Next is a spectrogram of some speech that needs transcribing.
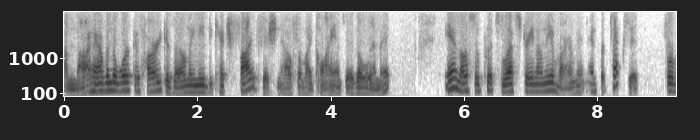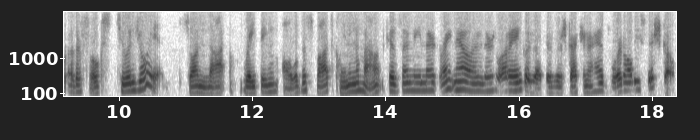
I'm not having to work as hard because I only need to catch five fish now for my clients as a limit, and also puts less strain on the environment and protects it for other folks to enjoy it. So I'm not raping all of the spots, cleaning them out, because I mean, right now I mean, there's a lot of anglers out there that are scratching their heads. Where'd all these fish go?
